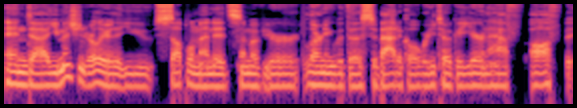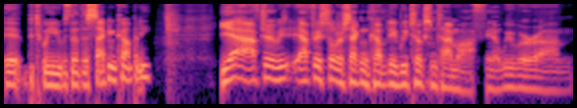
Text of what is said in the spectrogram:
And uh, you mentioned earlier that you supplemented some of your learning with the sabbatical, where you took a year and a half off uh, between. Was that the second company? Yeah, after we after we sold our second company, we took some time off. You know, we were um,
